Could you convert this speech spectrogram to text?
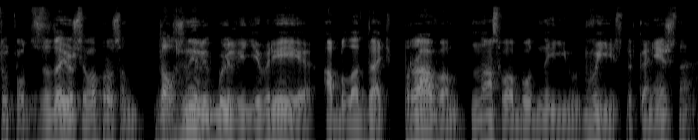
тут вот задаешься вопросом, должны ли были евреи обладать правом на свободный выезд? Да, конечно,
